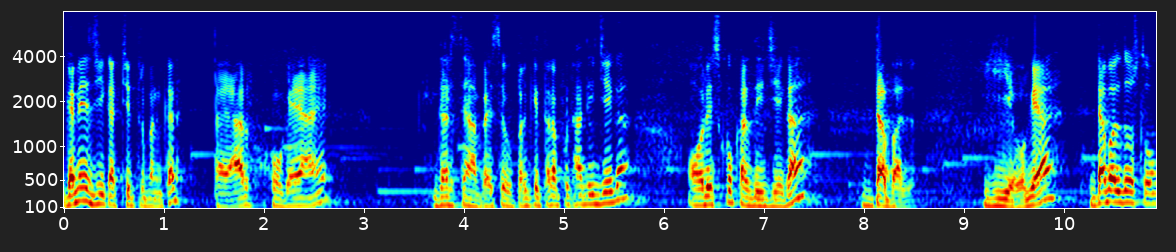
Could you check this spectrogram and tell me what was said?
गणेश जी का चित्र बनकर तैयार हो गया है। इधर से आप ऐसे ऊपर की तरफ़ उठा दीजिएगा और इसको कर दीजिएगा डबल। ये हो गया डबल दोस्तों।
